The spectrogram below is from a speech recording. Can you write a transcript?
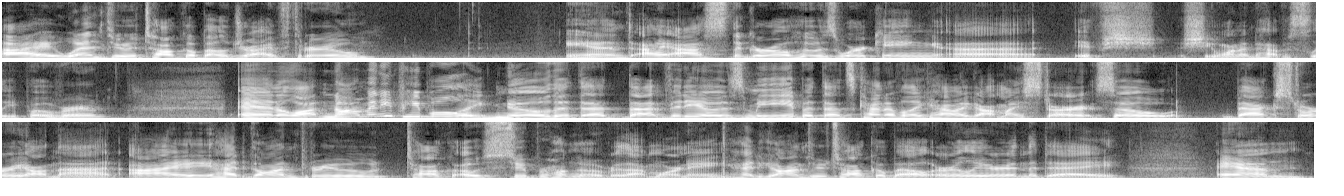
I went through a Taco Bell drive-through, and I asked the girl who was working uh, if sh- she wanted to have a sleepover. And a lot, not many people like know that, that that video is me, but that's kind of like how I got my start. So backstory on that, I had gone through Taco. I was super hungover that morning. Had gone through Taco Bell earlier in the day, and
